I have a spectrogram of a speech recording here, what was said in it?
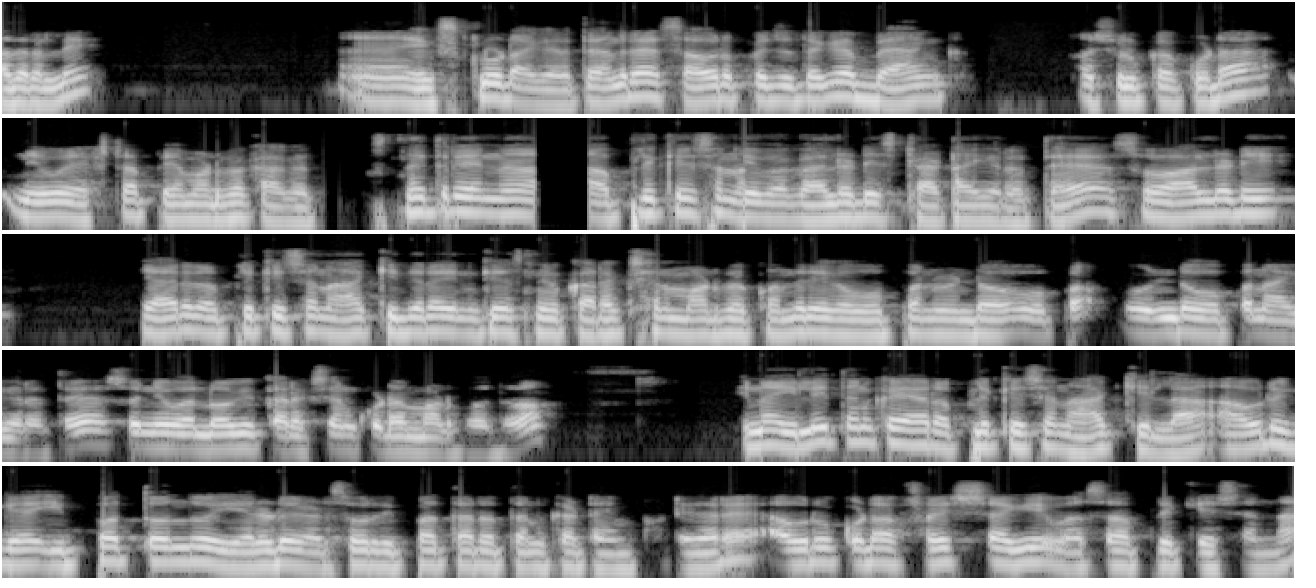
ಅದರಲ್ಲಿ ಎಕ್ಸ್ಕ್ಲೂಡ್ ಆಗಿರುತ್ತೆ. ಅಂದ್ರೆ ಸಾವಿರ ರೂಪಾಯಿ ಜೊತೆಗೆ ಬ್ಯಾಂಕ್ ಶುಲ್ಕ ಕೂಡ ನೀವು ಎಕ್ಸ್ಟ್ರಾ ಪೇ ಮಾಡಬೇಕಾಗುತ್ತೆ. ಸ್ನೇಹಿತರೆ, ಇನ್ನು ಅಪ್ಲಿಕೇಶನ್ ಇವಾಗ ಆಲ್ರೆಡಿ ಸ್ಟಾರ್ಟ್ ಆಗಿರುತ್ತೆ. ಸೊ ಆಲ್ರೆಡಿ ಯಾರ್ಯಾರು ಅಪ್ಲಿಕೇಶನ್ ಹಾಕಿದ್ದೀರಾ ಇನ್ ಕೇಸ್ ನೀವು ಕರೆಕ್ಷನ್ ಮಾಡಬೇಕು ಅಂದ್ರೆ ಈಗ ಓಪನ್ ವಿಂಡೋ ವಿಂಡೋ ಓಪನ್ ಆಗಿರುತ್ತೆ. ಸೊ ನೀವು ಅಲ್ಲಿ ಹೋಗಿ ಕರೆಕ್ಷನ್ ಕೂಡ ಮಾಡ್ಬೋದು. ಇನ್ನು ಇಲ್ಲಿ ತನಕ ಯಾರು ಅಪ್ಲಿಕೇಶನ್ ಹಾಕಿಲ್ಲ. ಅವರಿಗೆ ಇಪ್ಪತ್ತೊಂದು, ಎರಡು ಎರಡು ಸಾವಿರದ ಇಪ್ಪತ್ತಾರು ತನಕ ಟೈಮ್ ಕೊಟ್ಟಿದ್ದಾರೆ. ಅವರು ಕೂಡ ಫ್ರೆಶ್ ಆಗಿ ಹೊಸ ಅಪ್ಲಿಕೇಶನ್ನ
